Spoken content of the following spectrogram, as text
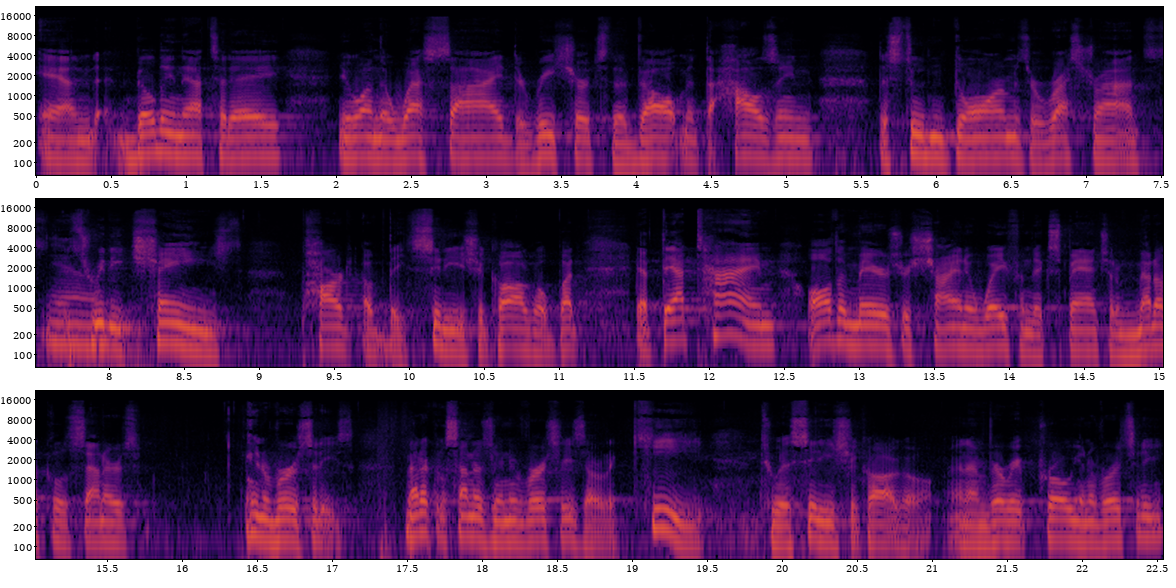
And building that today, you go on the west side, the research, the development, the housing, the student dorms, the restaurants, yeah. it's really changed part of the city of Chicago. But at that time, all the mayors were shying away from the expansion of medical centers, universities. Medical centers and universities are the key to a city of Chicago, and I'm very pro university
